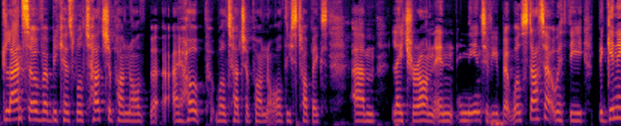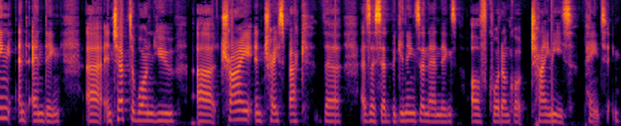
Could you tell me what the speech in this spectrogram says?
glance over because we'll touch upon all. I hope we'll touch upon all these topics um, later on in in the interview. But we'll start out with the beginning and ending. Uh, in chapter one, you uh, try and trace back the, as I said, beginnings and endings of quote unquote Chinese painting.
